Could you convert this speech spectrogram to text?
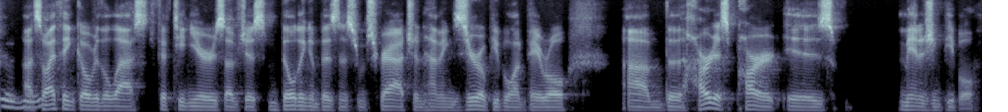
Mm-hmm. Uh, so I think over the last 15 years of just building a business from scratch and having zero people on payroll, um, the hardest part is managing people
